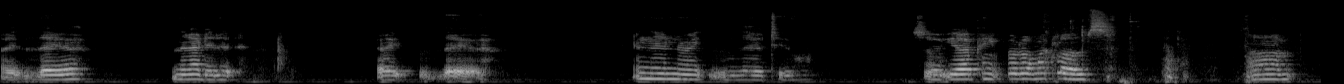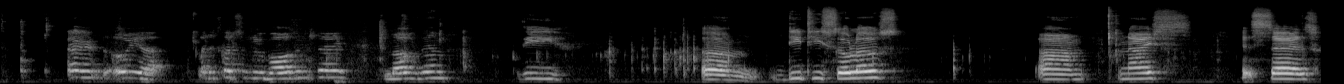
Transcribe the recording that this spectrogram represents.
right there, and then I did it right there, and then right there too. So yeah, I paint filled all my clubs. Um, and oh yeah, I just got some new balls in today. Love them. The um, DT Solos. Um, nice. It says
